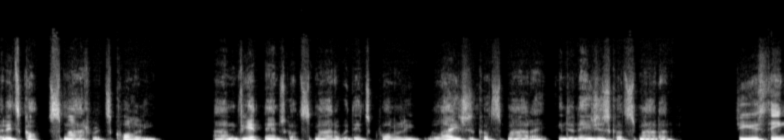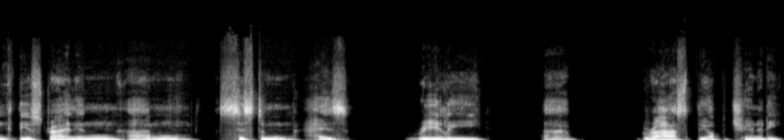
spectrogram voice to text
but it's got smarter. Its quality. Um, Vietnam's got smarter with its quality. Malaysia's got smarter. Indonesia's got smarter. Do you think the Australian um, system has really uh, grasped the opportunity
